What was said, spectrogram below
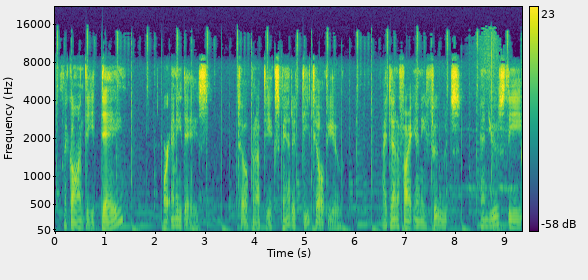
Click on the day or any days to open up the expanded detail view, identify any foods, and use the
